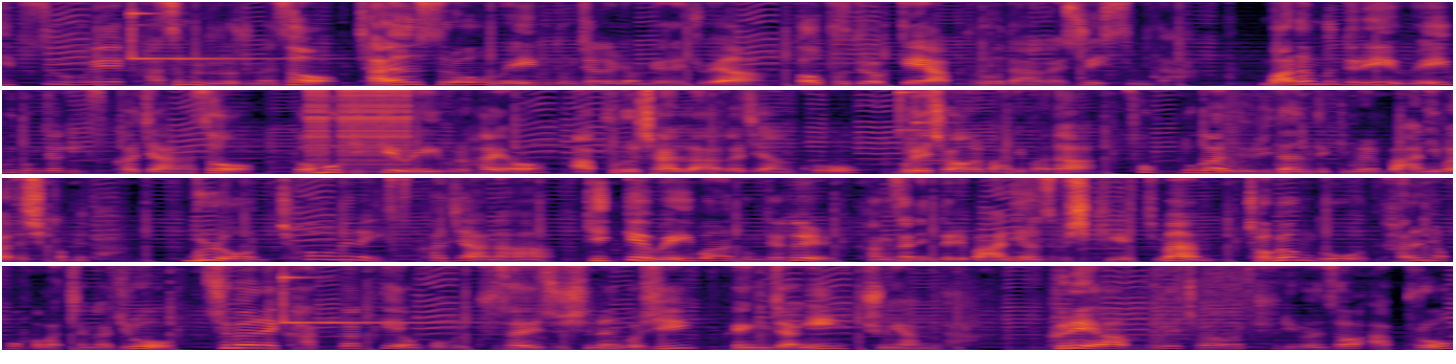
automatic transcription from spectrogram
입수 후에 가슴을 눌러주면서 자연스러운 웨이브 동작을 연결해줘야 더 부드럽게 앞으로 나아갈 수 있습니다. 많은 분들이 웨이브 동작이 익숙하지 않아서 너무 깊게 웨이브를 하여 앞으로 잘 나아가지 않고 물의 저항을 많이 받아 속도가 느리다는 느낌을 많이 받으실 겁니다. 물론 처음에는 익숙하지 않아 깊게 웨이브하는 동작을 강사님들이 많이 연습을 시키겠지만 접영도 다른 영법과 마찬가지로 수면에 가깝게 영법을 구사해 주시는 것이 굉장히 중요합니다. 그래야 물의 저항을 줄이면서 앞으로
